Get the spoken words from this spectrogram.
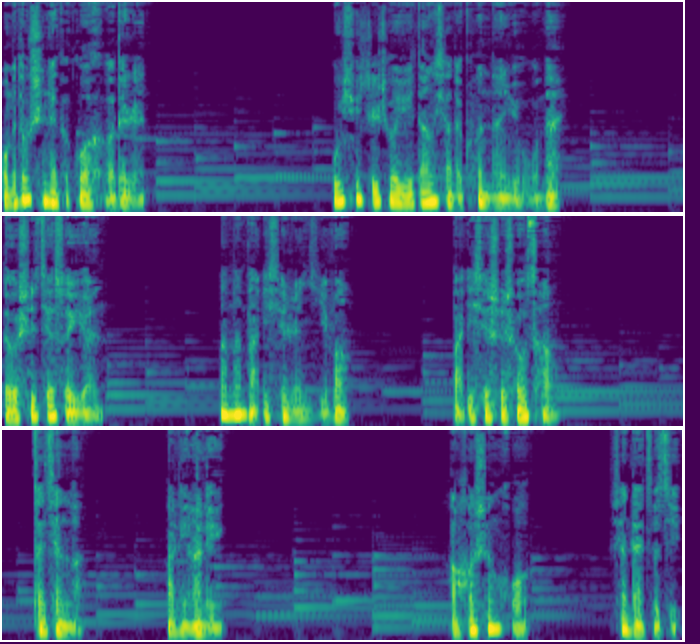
我们都是那个过河的人，无需执着于当下的困难与无奈。”得失皆随缘，慢慢把一些人遗忘，把一些事收藏。再见了，二零二零。好好生活，善待自己。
